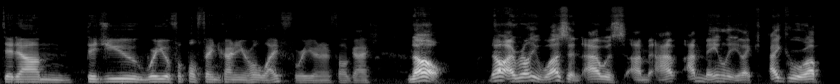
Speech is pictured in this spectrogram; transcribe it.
Did um did you were you a football fan kind of your whole life? Were you an NFL guy? No, no, I really wasn't. I was. I'm. I'm mainly like I grew up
